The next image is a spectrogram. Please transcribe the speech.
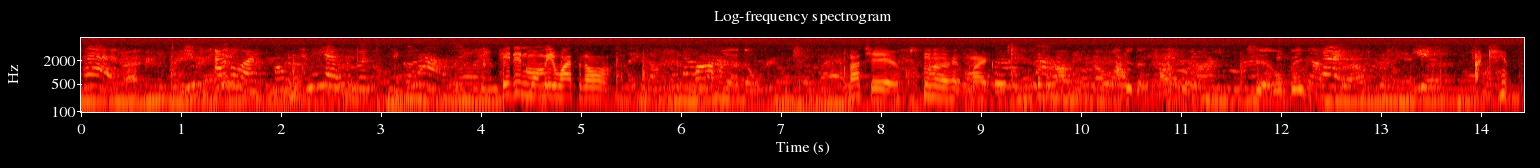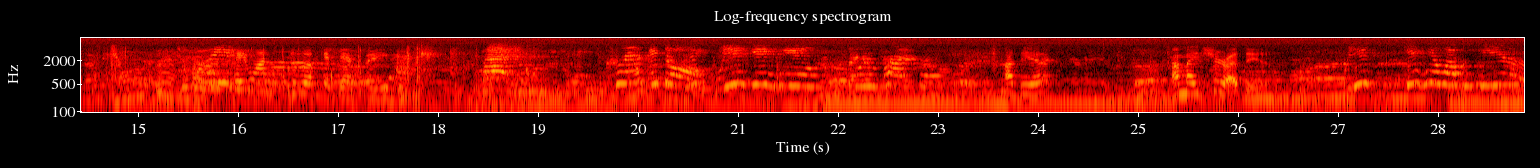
Hey, you kind of like mom, and he has a good stick on his He didn't want me to wipe it off. Not you, Michael. Get that topper. See that little baby? Hey, you. I can't. He wants to look at that baby. Hey, Crimpy dog, will you get him for Michael? I did. I made sure I did. Will you get him over here?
